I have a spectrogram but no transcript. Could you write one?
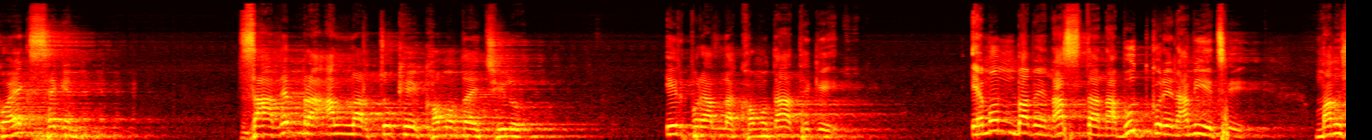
কয়েক সেকেন্ড। জালেমরা আল্লাহর চোখে ক্ষমতায় ছিল। এরপরে আল্লাহ ক্ষমতা থেকে এমনভাবে নাস্তা নাবুদ করে নামিয়েছে। মানুষ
